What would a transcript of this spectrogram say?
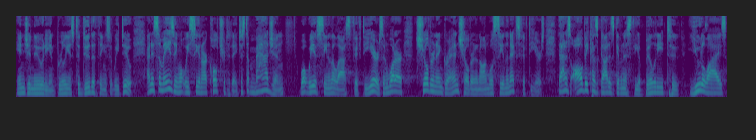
ingenuity and brilliance to do the things that we do. And it's amazing what we see in our culture today. Just imagine what we have seen in the last 50 years and what our children and grandchildren and on will see in the next 50 years. That is all because God has given us the ability to utilize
